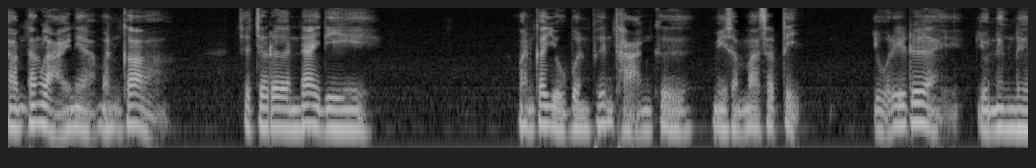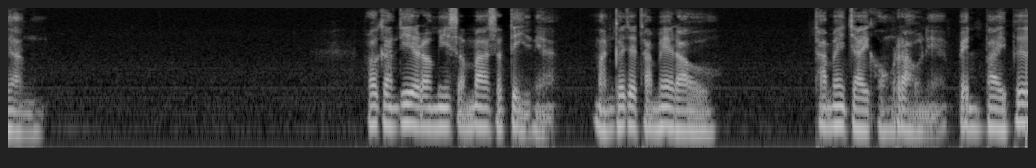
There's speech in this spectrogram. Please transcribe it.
ทำทั้งหลายเนี่ยมันก็จะเจริญได้ดี มันก็อยู่บนพื้นฐานคือมีสัมมาสติ อยู่เรื่อยๆ อยู่เนืองๆ เพราะการที่เรามีสัมมาสติเนี่ย มันก็จะทำให้เราทำให้ใจของเราเนี่ยเป็นไปเพื่อ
